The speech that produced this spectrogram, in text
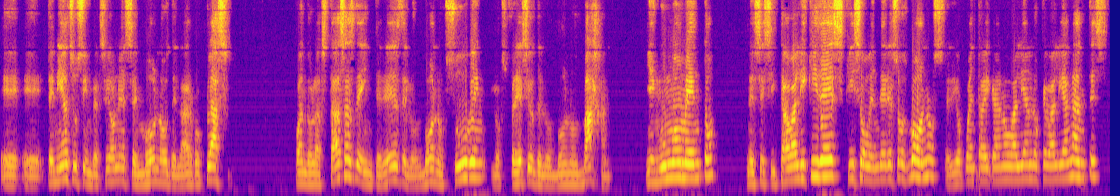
eh, eh, tenían sus inversiones en bonos de largo plazo. Cuando las tasas de interés de los bonos suben, los precios de los bonos bajan. Y en un momento necesitaba liquidez, quiso vender esos bonos, se dio cuenta de que no valían lo que valían antes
